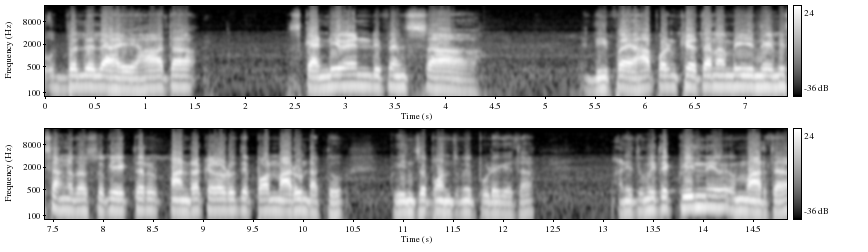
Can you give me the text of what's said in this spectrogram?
उद्भवलेला आहे. हा आता स्कॅन्डिवेन डिफेन्सचा दीप आहे. हा पण खेळताना मी नेहमी सांगत असतो की एकतर पांढरा खेळाडू ते पॉन मारून टाकतो. क्वीनचं पॉन तुम्ही पुढे घेता. आणि तुम्ही ते क्वीनने मारता.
